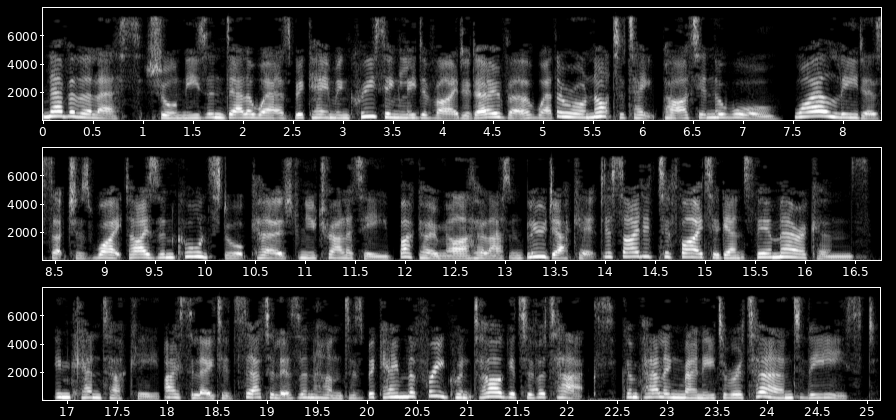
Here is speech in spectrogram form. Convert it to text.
Nevertheless, Shawnees and Delawares became increasingly divided over whether or not to take part in the war. While leaders such as White Eyes and Cornstalk urged neutrality, Buckongahelas and Blue Jacket decided to fight against the Americans. In Kentucky, isolated settlers and hunters became the frequent target of attacks, compelling many to return to the east.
